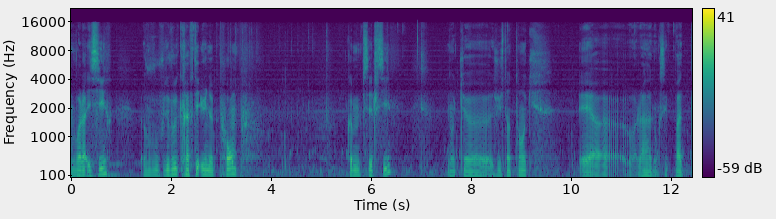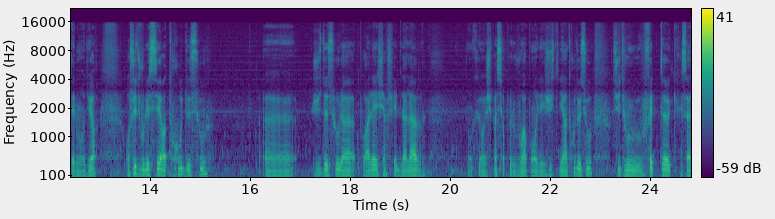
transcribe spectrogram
voilà ici, vous devez crafter une pompe comme celle-ci. Donc euh, juste un tank et euh, voilà donc c'est pas tellement dur. Ensuite vous laissez un trou dessous, euh, juste dessous là pour aller chercher de la lave. Donc je sais pas si on peut le voir. Bon il est juste il y a un trou dessous. Ensuite vous faites que ça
